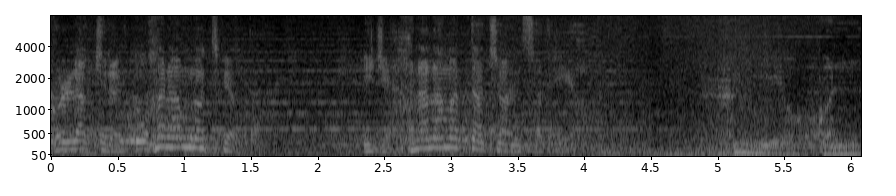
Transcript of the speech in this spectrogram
군락지를 또 하나 무너뜨렸다. 이제 하나 남았다, 전사들이여. 이로군.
